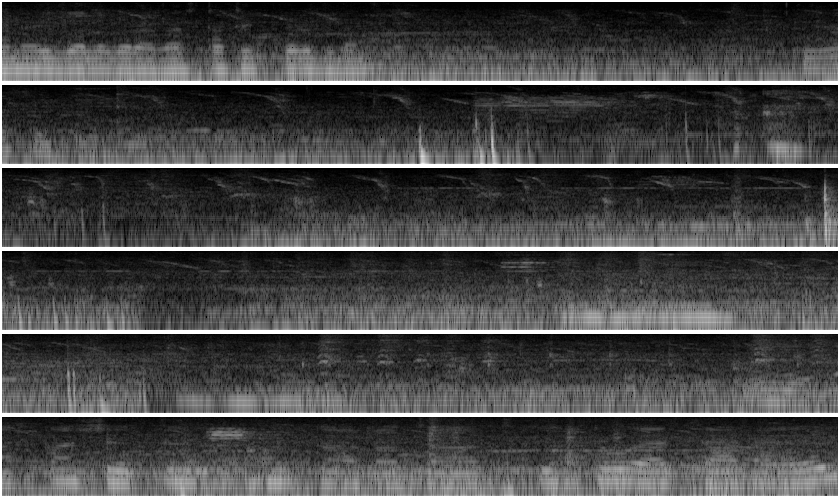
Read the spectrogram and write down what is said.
ওইখানে ওই জলবেরা গাছটা ঠিক করে দিলাম? ঠিক আছে? কিন্তু একটা এই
